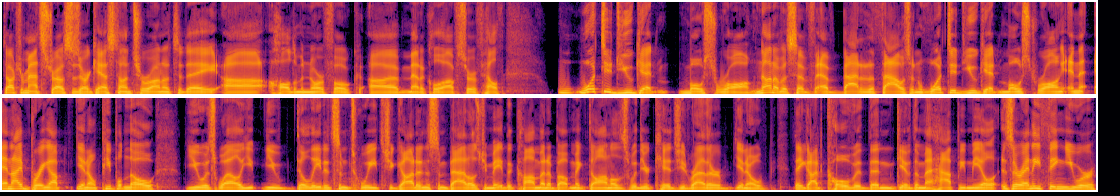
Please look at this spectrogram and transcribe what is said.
Dr. Matt Strauss is our guest on Toronto today. Uh, Haldimand Norfolk, uh, medical officer of health what did you get most wrong? None of us have, have batted a thousand. What did you get most wrong? And and I bring up, you know, people know you as well. You you deleted some tweets, you got into some battles, you made the comment about McDonald's with your kids. You'd rather, you know, they got COVID than give them a happy meal. Is there anything you were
